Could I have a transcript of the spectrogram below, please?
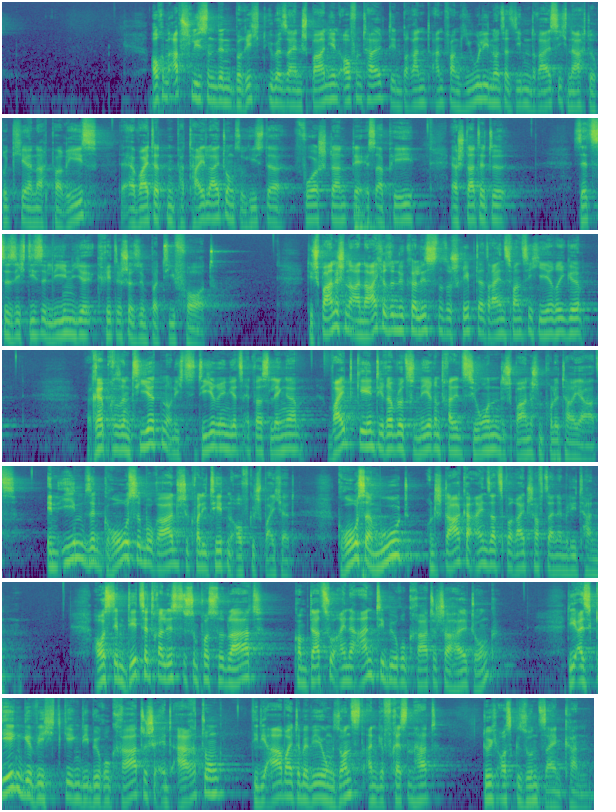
Auch im abschließenden Bericht über seinen Spanienaufenthalt, den Brandt Anfang Juli 1937 nach der Rückkehr nach Paris der erweiterten Parteileitung, so hieß der Vorstand der SAP, erstattete, setzte sich diese Linie kritischer Sympathie fort. Die spanischen Anarchosyndikalisten, so schrieb der 23-Jährige, repräsentierten, und ich zitiere ihn jetzt etwas länger, weitgehend die revolutionären Traditionen des spanischen Proletariats. In ihm sind große moralische Qualitäten aufgespeichert, großer Mut und starke Einsatzbereitschaft seiner Militanten. Aus dem dezentralistischen Postulat kommt dazu eine antibürokratische Haltung, die als Gegengewicht gegen die bürokratische Entartung, die die Arbeiterbewegung sonst angefressen hat, durchaus gesund sein kann.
